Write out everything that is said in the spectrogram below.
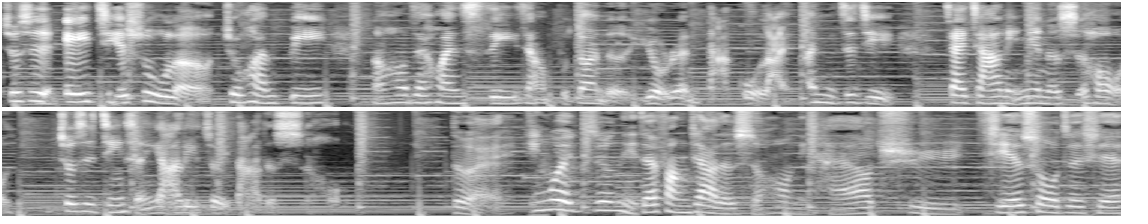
就是 A 结束了就换 B。然后再换 C，这样不断的有人打过来，而、啊、你自己在家里面的时候，就是精神压力最大的时候。对，因为就你在放假的时候，你还要去接受这些，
